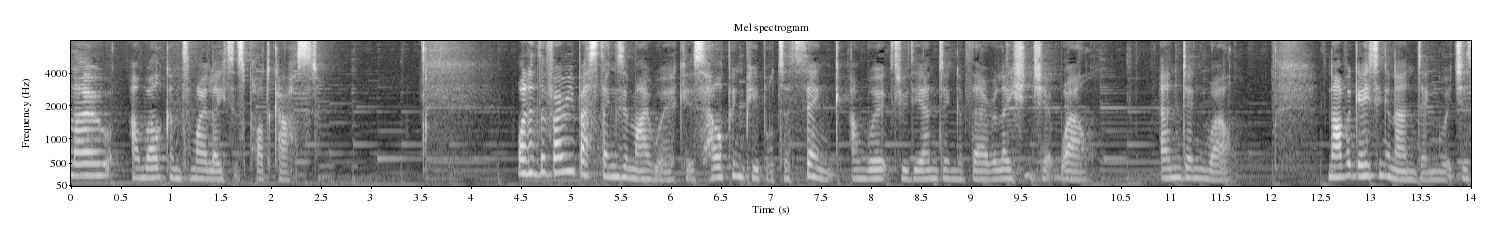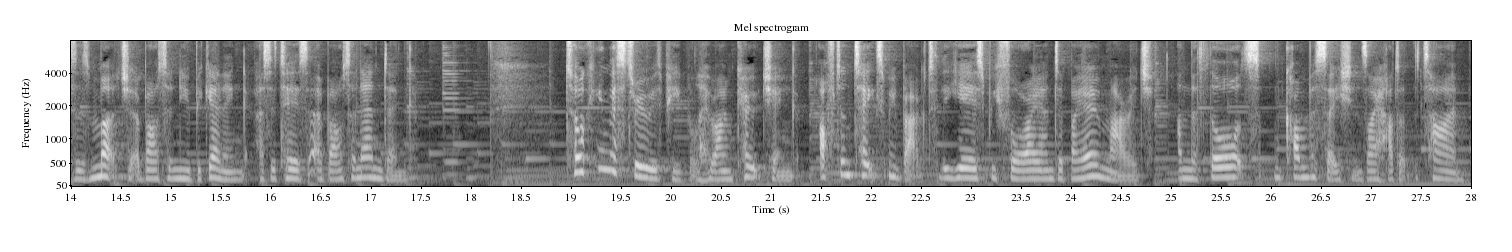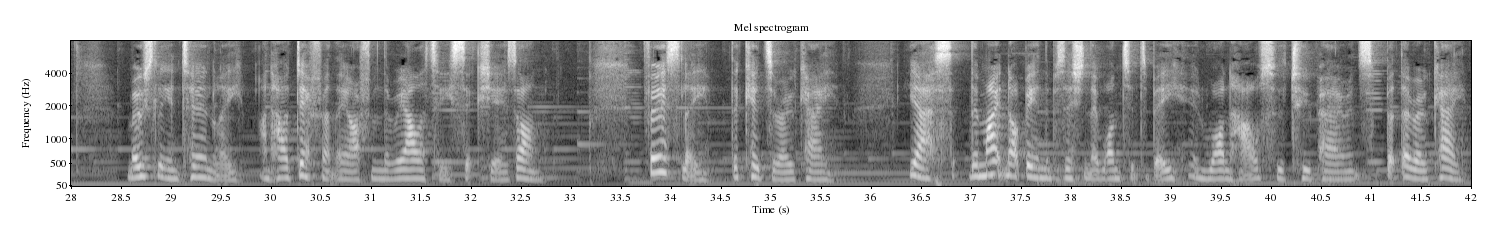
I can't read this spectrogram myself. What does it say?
Hello, and welcome to my latest podcast. One of the very best things in my work is helping people to think and work through the ending of their relationship well. Ending well. Navigating an ending which is as much about a new beginning as it is about an ending. Talking this through with people who I'm coaching often takes me back to the years before I ended my own marriage and the thoughts and conversations I had at the time, mostly internally, and how different they are from the reality six years on. Firstly, the kids are okay. Yes, they might not be in the position they wanted to be in one house with two parents, but they're okay.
